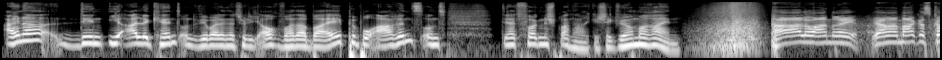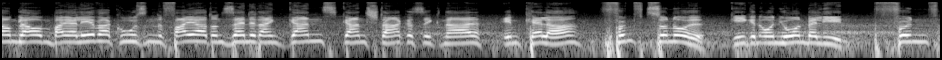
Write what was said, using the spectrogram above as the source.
einer, den ihr alle kennt und wir beide natürlich auch, war dabei, Pippo Ahrens. Und der hat folgende Sprachnachricht geschickt. Wir hören mal rein. Hallo André. Ja, man mag es kaum glauben, Bayer Leverkusen feiert und sendet ein ganz, ganz starkes Signal im Keller. 5 zu 0 gegen Union Berlin. 5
